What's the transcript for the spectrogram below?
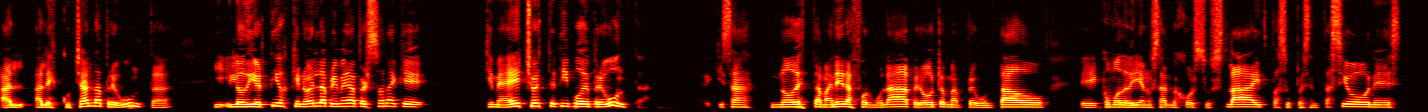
al, al escuchar la pregunta, y, y, lo divertido es que no es la primera persona que, que me ha hecho este tipo de preguntas. Quizás no de esta manera formulada, pero otros me han preguntado eh, cómo deberían usar mejor sus slides para sus presentaciones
